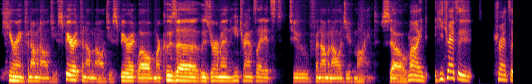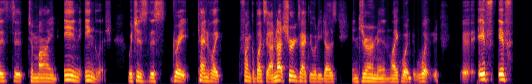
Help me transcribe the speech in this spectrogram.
hearing phenomenology of spirit, phenomenology of spirit. Well, Marcuse, who's German, he translates to phenomenology of mind. So mind. He translates translates to to mind in English which is this great kind of like fun complexity. I'm not sure exactly what he does in German, like what what if if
